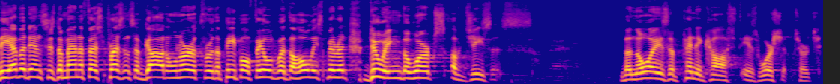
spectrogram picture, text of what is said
the evidence is the manifest presence of God on earth through the people filled with the Holy Spirit doing the works of Jesus. The noise of Pentecost is worship, church.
